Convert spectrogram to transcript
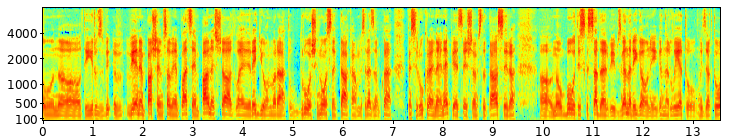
un tīri uz vi vieniem pašiem saviem pleciem panes šādu, lai reģionu varētu droši nosegt tā, kā mēs redzam, ka, kas ir Ukrainai nepieciešams. Tad tās ir nu, būtiskas sadarbības gan ar Igauniju, gan ar Lietuvu. Līdz ar to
